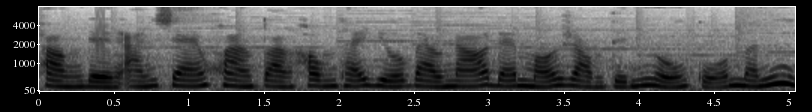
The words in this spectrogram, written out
Thần điện ánh sáng hoàn toàn không thể dựa vào nó để mở rộng tín ngưỡng của mình.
